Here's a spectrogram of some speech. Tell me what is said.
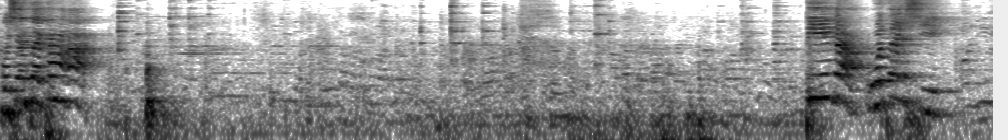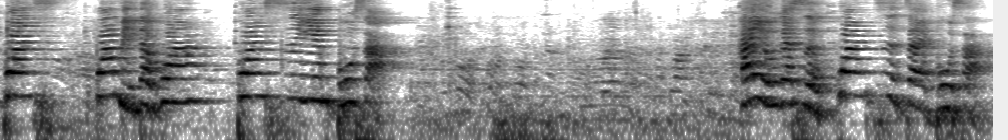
我现在看啊。还有一个是观自在菩萨，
